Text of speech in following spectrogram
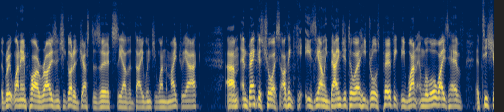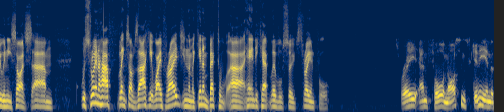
the Group 1 Empire Rose, and she got it just desserts the other day when she won the Matriarch. Um, and Banker's Choice, I think he's the only danger to her. He draws perfectly one and will always have Atishu in his sights. Um, was three and a half lengths off Zaaki at Way for Age in the Mackinnon, back to uh, handicap level suits, three and four. Three and four, nice and skinny in the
